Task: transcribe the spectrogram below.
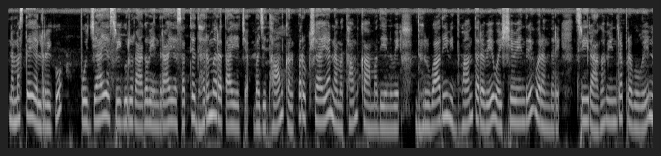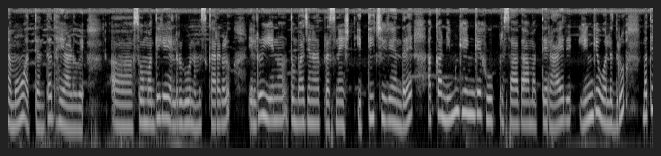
ನಮಸ್ತೆ ಎಲ್ರಿಗೂ. ಪೂಜ್ಯಾಯ ಶ್ರೀ ಗುರು ರಾಘವೇಂದ್ರಾಯ ಸತ್ಯ ಧರ್ಮರತಾಯ ಚ ಭಜಿತಾಂ ಕಲ್ಪವೃಕ್ಷಾಯ ನಮತಾಂ ಕಾಮಧೇನುವೆ. ಧುರ್ವಾದಿ ವಿದ್ವಾಂತರವೇ ವೈಶ್ಯವೇಂದ್ರೇ ವರಂದರೆ. ಶ್ರೀ ರಾಘವೇಂದ್ರ ಪ್ರಭುವೇ ನಮೋ ಅತ್ಯಂತ ದಯಾಳುವೆ. ಸೊ ಮೊದಲಿಗೆ ಎಲ್ರಿಗೂ ನಮಸ್ಕಾರಗಳು. ಎಲ್ಲರೂ ಏನು ತುಂಬ ಜನ ಪ್ರಶ್ನೆ ಇತ್ತೀಚೆಗೆ ಅಂದರೆ, ಅಕ್ಕ ನಿಮ್ಗೆ ಹೆಂಗೆ ಹೂ ಪ್ರಸಾದ ಮತ್ತು ರಾಯರಿ ಹೆಂಗೆ ಒಲಿದ್ರು ಮತ್ತು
